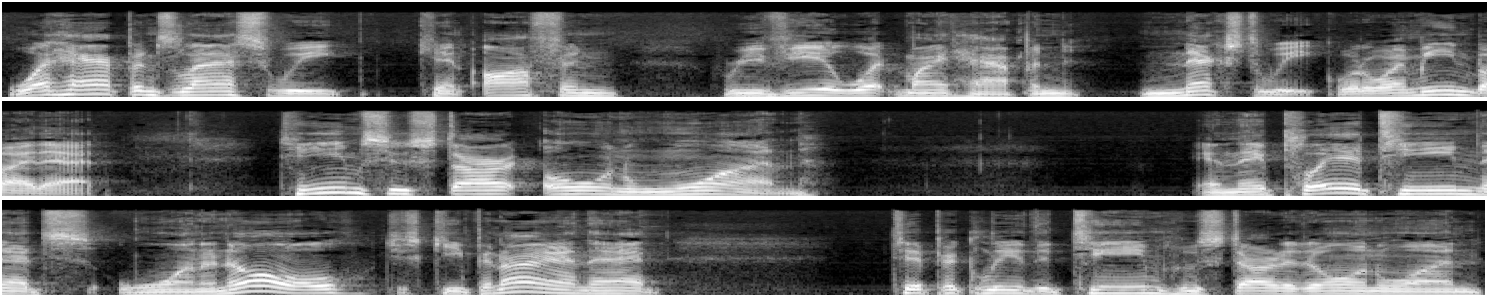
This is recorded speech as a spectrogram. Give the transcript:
what happens last week can often reveal what might happen next week. What do I mean by that? Teams who start 0 1 and they play a team that's 1 0, just keep an eye on that Typically, the team who started 0 1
